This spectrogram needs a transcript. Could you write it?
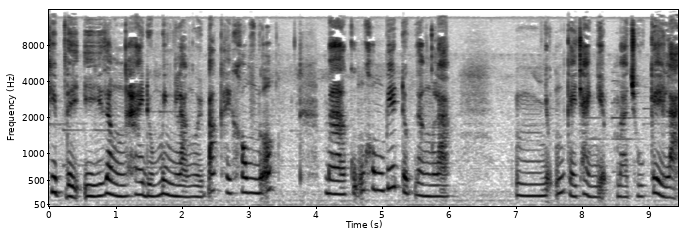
kịp để ý rằng hai đứa mình là người Bắc hay không nữa. Mà cũng không biết được rằng là những cái trải nghiệm mà chú kể lại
